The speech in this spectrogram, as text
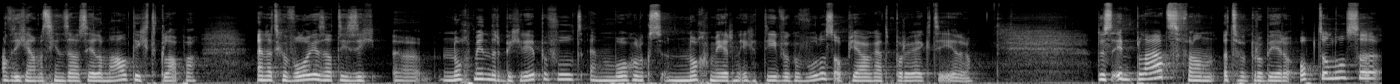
Of die gaan misschien zelfs helemaal dichtklappen. En het gevolg is dat hij zich uh, nog minder begrepen voelt en mogelijk nog meer negatieve gevoelens op jou gaat projecteren. Dus in plaats van het proberen op te lossen,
